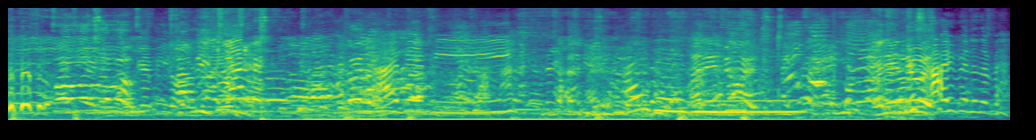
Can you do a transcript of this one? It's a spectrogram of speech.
Whoa, whoa, whoa, whoa. Get me on. Hi, baby. I didn't do it. I didn't do it. I've been in the back.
